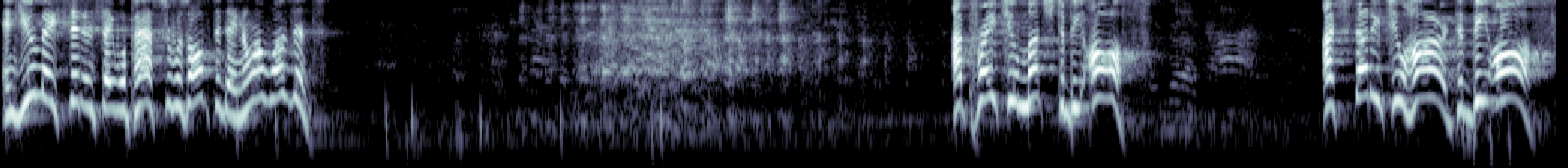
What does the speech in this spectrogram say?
And you may sit and say, Well, Pastor was off today. No, I wasn't. I pray too much to be off. I study too hard to be off.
